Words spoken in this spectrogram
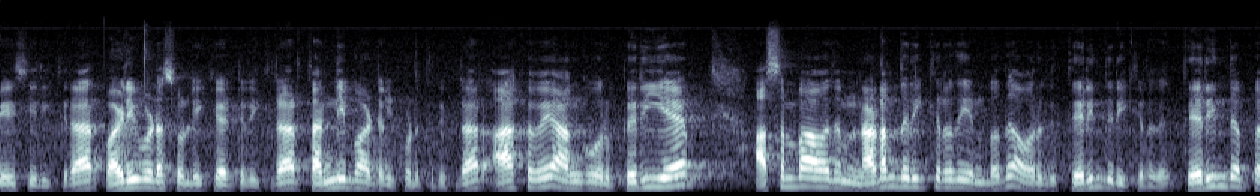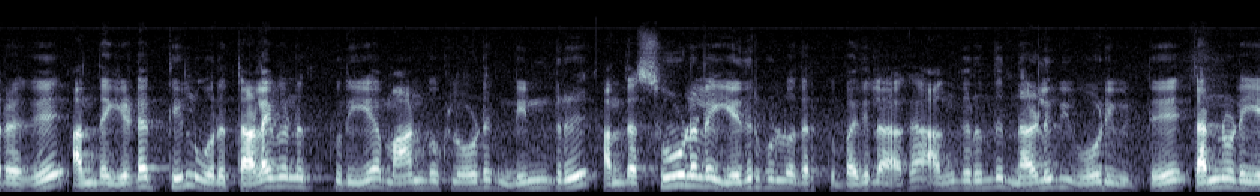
பேசியிருக்கிறார். வழிவிட சொல்லி கேட்டிருக்கிறார். தண்ணி பாட்டில் கொடுத்திருக்கிறார். ஆகவே அங்கு ஒரு பெரிய அசம்பாவிதம் நடந்திருக்கிறது என்பது அவருக்கு தெரிந்திருக்கிறது. தெரிந்த பிறகு அந்த இடத்தில் ஒரு தலைவனுக்குரிய மாண்புகளோடு நின்று அந்த சூழலை எதிர்கொள்வதற்கு பதிலாக அங்கிருந்து நழுவி ஓடிவிட்டு தன்னுடைய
